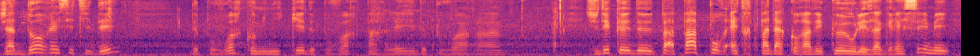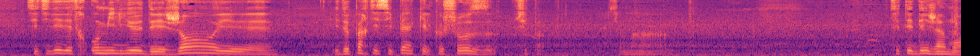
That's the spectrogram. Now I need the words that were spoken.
J'adorais cette idée de pouvoir communiquer, de pouvoir parler, de pouvoir. euh, Je dis que de, pas, pas pour être pas d'accord avec eux ou les agresser, mais cette idée d'être au milieu des gens et, et de participer à quelque chose, je sais pas. ça m'a- C'était déjà moi.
